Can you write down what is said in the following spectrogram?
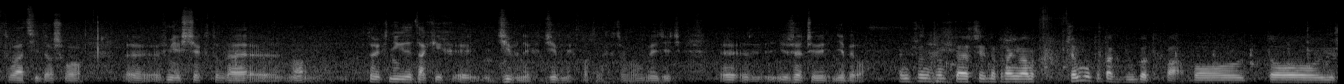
sytuacji doszło w mieście, które, no, których nigdy takich y, dziwnych, dziwnych, potrafię trzeba powiedzieć, y, y, rzeczy nie było. Panie Przewodniczący, to jeszcze jedno pytanie mam. Czemu to tak długo trwa? Bo to już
